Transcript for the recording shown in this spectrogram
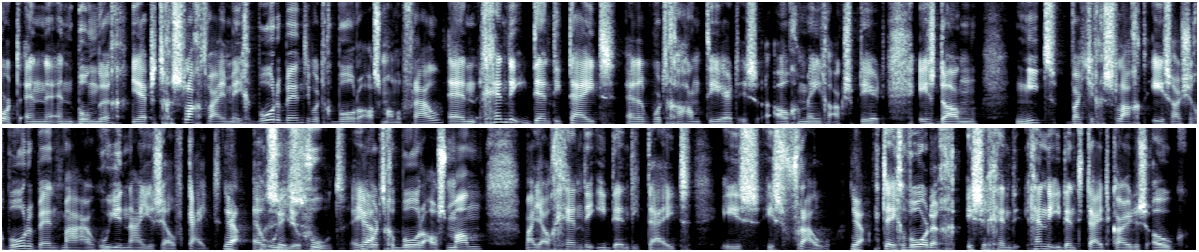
Kort en, en bondig. Je hebt het geslacht waar je mee geboren bent. Je wordt geboren als man of vrouw. En genderidentiteit, en dat wordt gehanteerd, is algemeen geaccepteerd... is dan niet wat je geslacht is als je geboren bent... maar hoe je naar jezelf kijkt. Ja, En hoe je je voelt. En je Ja. wordt geboren als man, maar jouw genderidentiteit is, is vrouw. Ja. Tegenwoordig is je gen- genderidentiteit kan je dus ook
